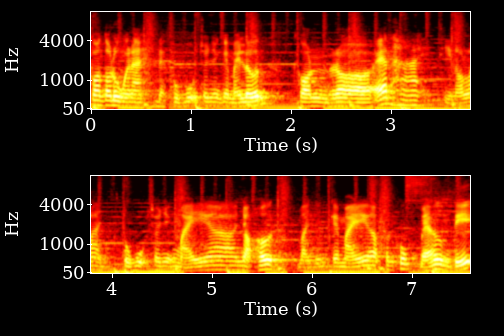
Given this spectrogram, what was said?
con to đùng này này để phục vụ cho những cái máy lớn. Còn RS2 thì nó là phục vụ cho những máy uh, nhỏ hơn và những cái máy uh, phân khúc bé hơn một tí.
